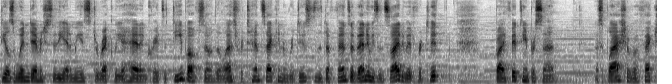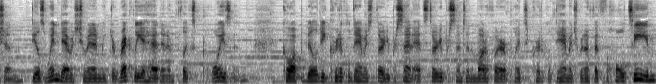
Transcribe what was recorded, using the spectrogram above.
Deals wind damage to the enemies directly ahead and creates a debuff zone that lasts for 10 seconds and reduces the defense of enemies inside of it for by 15%. A splash of affection deals wind damage to an enemy directly ahead and inflicts poison. Co-op ability critical damage 30% adds 30% to the modifier applied to critical damage, benefits the whole team.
